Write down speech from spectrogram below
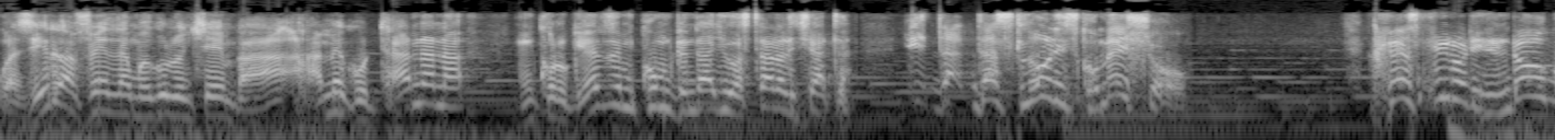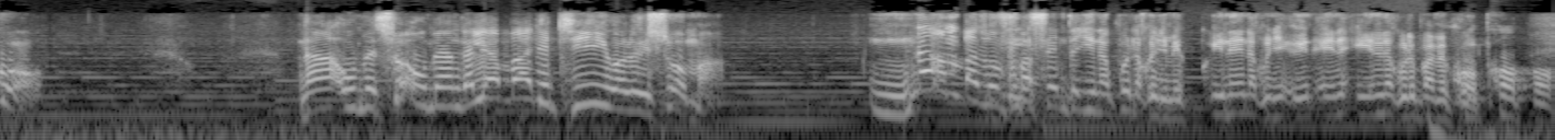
waziri wa fedha mwigulu nchemba amekutana na mkurugenzi mkuu mtendaji wa standard alichata that, that loan is commercial. Grace period ni ndogo. Na umeso, umeangalia bajeti hii walioisoma. Numbers of percentage inakwenda kwenye inaenda kwenye inaenda kulipa mikopo.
